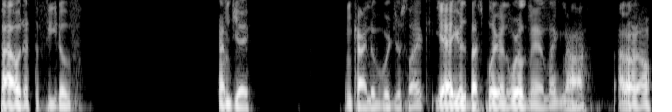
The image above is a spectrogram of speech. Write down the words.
bowed at the feet of MJ and kind of were just like, "Yeah, you're the best player in the world, man." Like, nah, I don't know.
